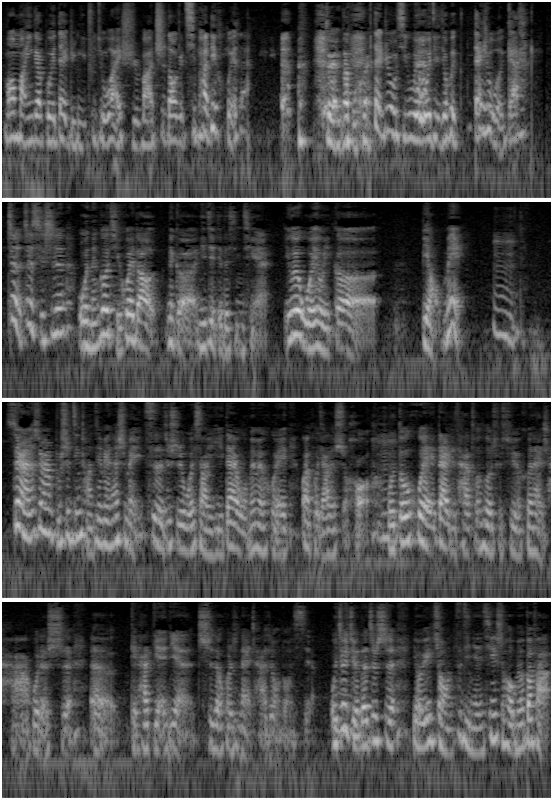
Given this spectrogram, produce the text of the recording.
妈妈应该不会带着你出去外食吧？吃到个七八点回来。对，那不会。但这种行为，我姐就会带着我干。这这其实我能够体会到那个你姐姐的心情哎，因为我有一个表妹，嗯。虽然虽然不是经常见面，但是每一次就是我小姨带我妹妹回外婆家的时候，我都会带着她偷偷出去喝奶茶，或者是呃给她点一点吃的，或者是奶茶这种东西。我就觉得就是有一种自己年轻时候没有办法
